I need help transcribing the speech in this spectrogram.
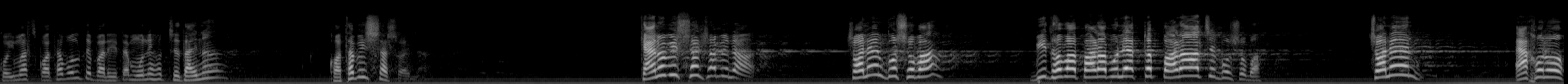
কই মাছ কথা বলতে পারে, এটা মনে হচ্ছে, তাই না? কথা বিশ্বাস হয় না। কেন বিশ্বাস হবে না? চলেন গোসবা। বিধবা পাড়া বলে একটা পাড়া আছে গোসবা। চলেন, এখনও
